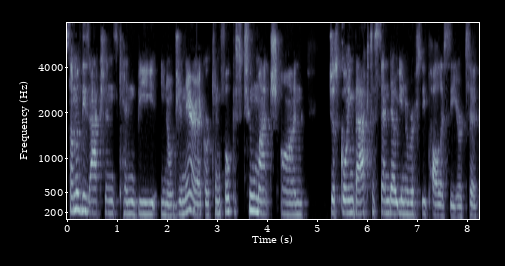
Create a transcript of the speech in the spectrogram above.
some of these actions can be you know generic or can focus too much on just going back to send out university policy or to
